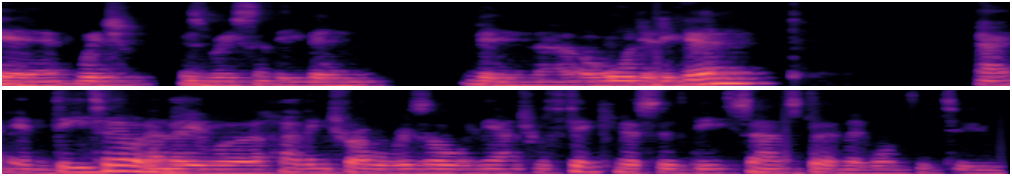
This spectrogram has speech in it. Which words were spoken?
eh, which has recently been, been uh, awarded again uh, in detail, and they were having trouble resolving the actual thickness of the sandstone they wanted to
